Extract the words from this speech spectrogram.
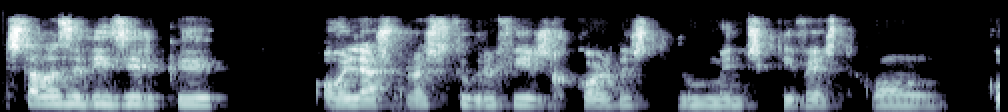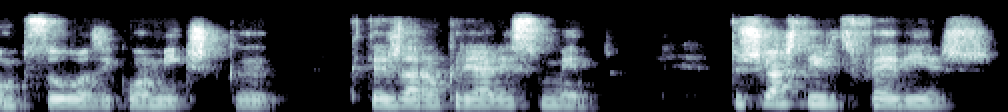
Estavas a dizer que ao olhares para as fotografias recordas-te de momentos que tiveste com, com pessoas e com amigos que, que te ajudaram a criar esse momento. Tu chegaste a ir de férias,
